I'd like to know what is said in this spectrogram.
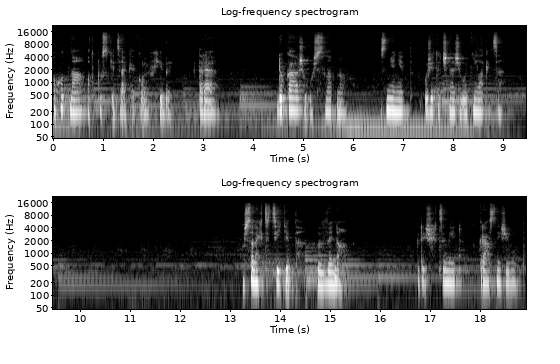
ochotná odpustit za jakékoliv chyby, které dokážu už snadno změnit v užitečné životní lekce. Už se nechci cítit vina, když chci mít krásný život.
